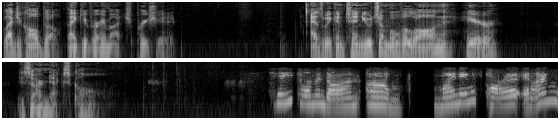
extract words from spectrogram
Glad you called, though. Thank you very much. Appreciate it. As we continue to move along, here is our next call. Hey, Tom and Don. Um, my name is Cara, and I'm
